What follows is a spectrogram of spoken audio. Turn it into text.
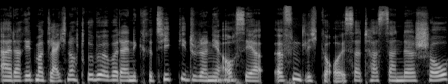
Äh, da reden wir gleich noch drüber, über deine Kritik, die du dann ja mhm. auch sehr öffentlich geäußert hast an der Show.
